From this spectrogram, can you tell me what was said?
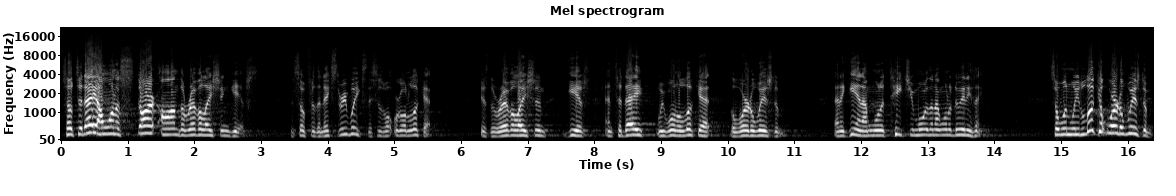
So today I want to start on the revelation gifts. And so for the next three weeks, this is what we're going to look at is the revelation gifts. And today we want to look at the word of wisdom. And again, I'm going to teach you more than I want to do anything. So when we look at word of wisdom,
